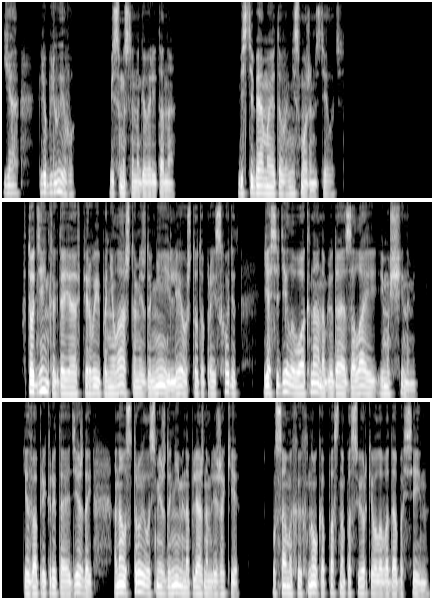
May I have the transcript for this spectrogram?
«Я люблю его», — бессмысленно говорит она. «Без тебя мы этого не сможем сделать». В тот день, когда я впервые поняла, что между ней и Лео что-то происходит, я сидела у окна, наблюдая за Лаей и мужчинами. Едва прикрытая одеждой, она устроилась между ними на пляжном лежаке. У самых их ног опасно посверкивала вода бассейна.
